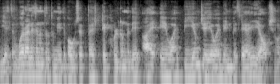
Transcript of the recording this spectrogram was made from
यायचं. वर आल्याच्यानंतर तुम्ही इथे पाहू शकता स्टेक होल्डरमध्ये I A Y P M J A Y बेनिफिशरी आहे या ऑप्शनवर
